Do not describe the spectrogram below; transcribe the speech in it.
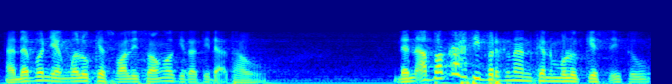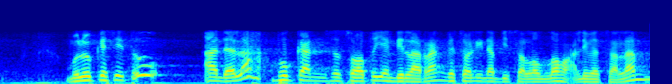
Adapun yang melukis Wali Songo kita tidak tahu. Dan apakah diperkenankan melukis itu? Melukis itu adalah bukan sesuatu yang dilarang kecuali Nabi Shallallahu Alaihi Wasallam.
